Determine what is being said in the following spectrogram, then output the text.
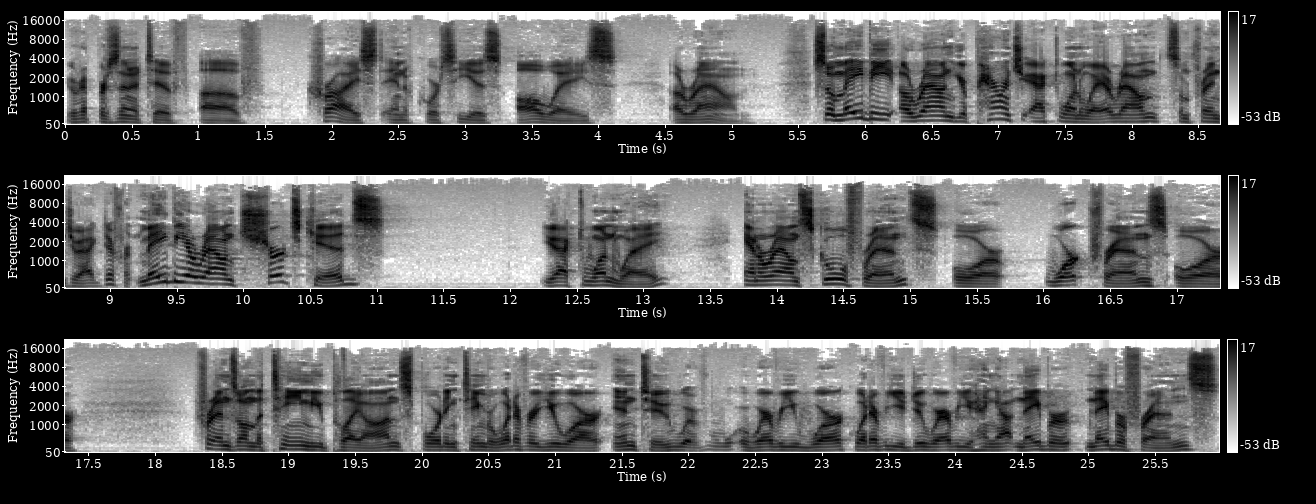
You're a representative of Christ, and of course, he is always around. So maybe around your parents you act one way, around some friends you act different. Maybe around church kids you act one way, and around school friends or work friends or friends on the team you play on, sporting team, or whatever you are into, wherever you work, whatever you do, wherever you hang out, neighbor, neighbor friends,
